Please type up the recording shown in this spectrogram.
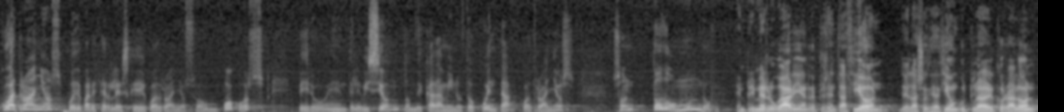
cuatro años. Puede parecerles que cuatro años son pocos, pero en televisión, donde cada minuto cuenta, cuatro años son todo un mundo. En primer lugar, y en representación de la Asociación Cultural El Corralón,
